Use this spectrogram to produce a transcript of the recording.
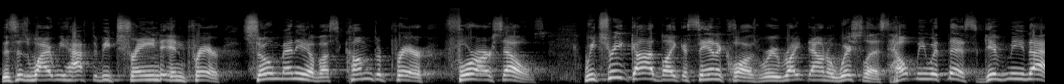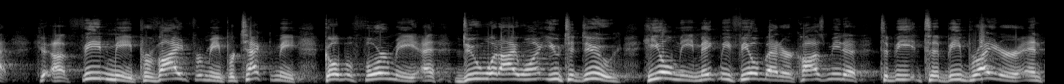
This is why we have to be trained in prayer. So many of us come to prayer for ourselves. We treat God like a Santa Claus where we write down a wish list. Help me with this, give me that, uh, feed me, provide for me, protect me, go before me, uh, do what I want you to do, heal me, make me feel better, cause me to, to, be, to be brighter. And,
